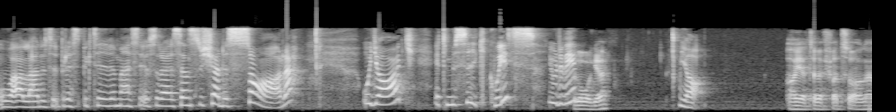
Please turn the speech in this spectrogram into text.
och alla hade typ respektive med sig och sådär. Sen så körde Sara och jag ett musikquiz, gjorde vi. Fråga. Ja. Har jag träffat Sara?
